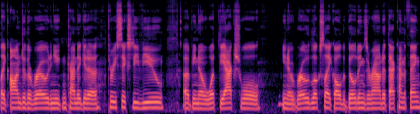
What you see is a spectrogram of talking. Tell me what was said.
like onto the road, and you can kind of get a 360 view of, you know, what the actual, you know, road looks like, all the buildings around it, that kind of thing.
